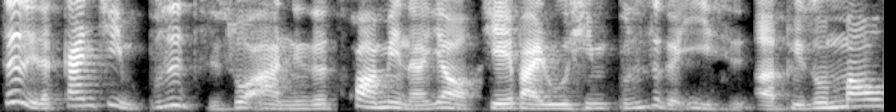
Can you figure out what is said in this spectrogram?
这里的干净不是指说啊，你的画面呢要洁白如新，不是这个意思。呃，比如说猫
